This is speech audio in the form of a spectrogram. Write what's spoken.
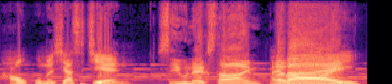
好，我们下次见。See you next time。拜拜。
